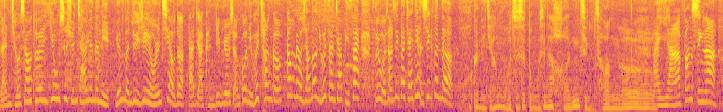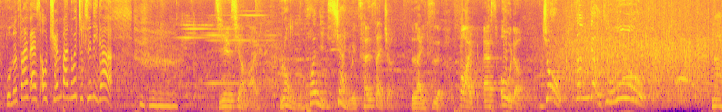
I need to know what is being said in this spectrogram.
篮球校队又是巡查员的你，原本就已经有人气好的，大家肯定没有想过你会唱歌，更没有想到你会参加比赛，所以我相信大家一定很兴奋的。我跟你讲，我只是懂，我现在很紧张啊。哎呀，放心啦，我们 Five S O 全班都会支持你的。接下来，让我们欢迎下一位参赛者，来自 Five S O 的 Joe 曾耀祖。那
